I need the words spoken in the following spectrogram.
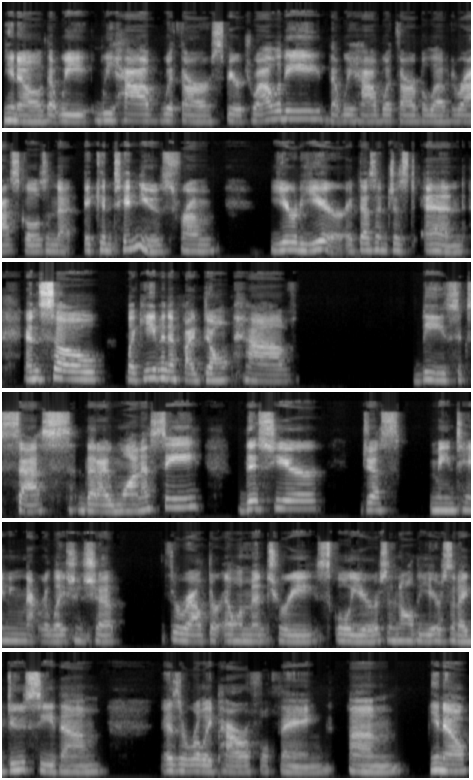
you know that we we have with our spirituality that we have with our beloved rascals and that it continues from year to year. It doesn't just end. And so like even if i don't have the success that i want to see this year just maintaining that relationship throughout their elementary school years and all the years that i do see them is a really powerful thing. Um you know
